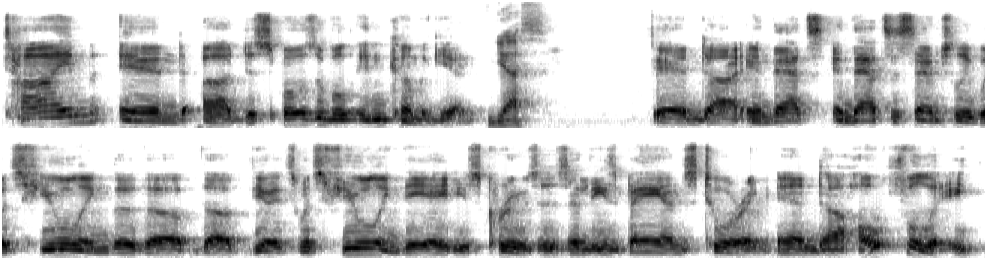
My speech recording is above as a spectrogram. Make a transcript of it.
time and uh, disposable income again Yes. and uh, and that's and that's essentially what's fueling the the the it's what's fueling the '80s cruises and these bands touring, and uh, hopefully,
